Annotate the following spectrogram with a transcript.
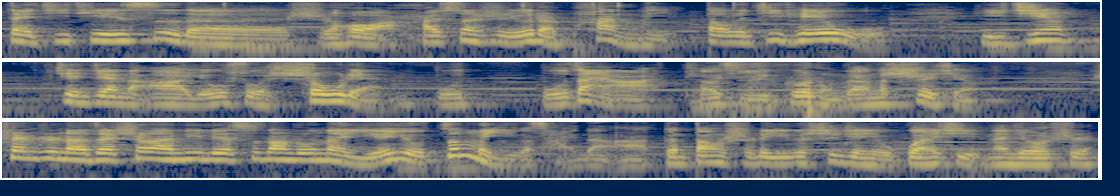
在 GTA 四的时候啊，还算是有点叛逆。到了 GTA 五，已经渐渐的啊有所收敛，不不再啊挑起各种各样的事情。甚至呢，在《圣安地列斯》当中呢，也有这么一个彩蛋啊，跟当时的一个事件有关系，那就是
